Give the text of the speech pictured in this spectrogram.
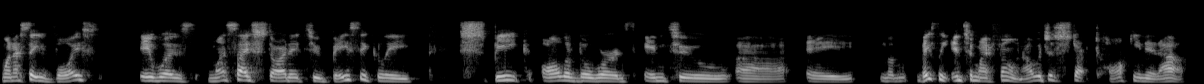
when I say voice, it was once I started to basically speak all of the words into uh, a basically into my phone. I would just start talking it out.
